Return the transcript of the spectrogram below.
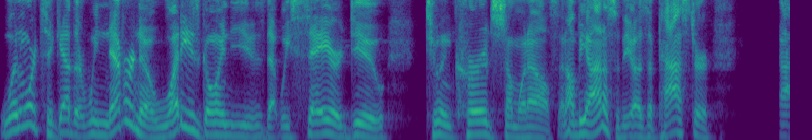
When we're together, we never know what He's going to use that we say or do to encourage someone else. And I'll be honest with you, as a pastor uh,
